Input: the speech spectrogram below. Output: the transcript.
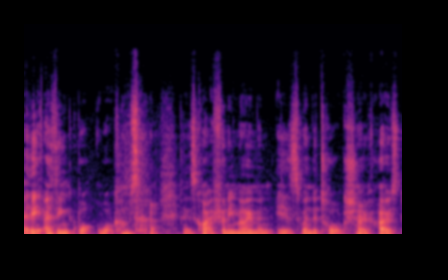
I think I think what what comes out, and it's quite a funny moment, is when the talk show host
